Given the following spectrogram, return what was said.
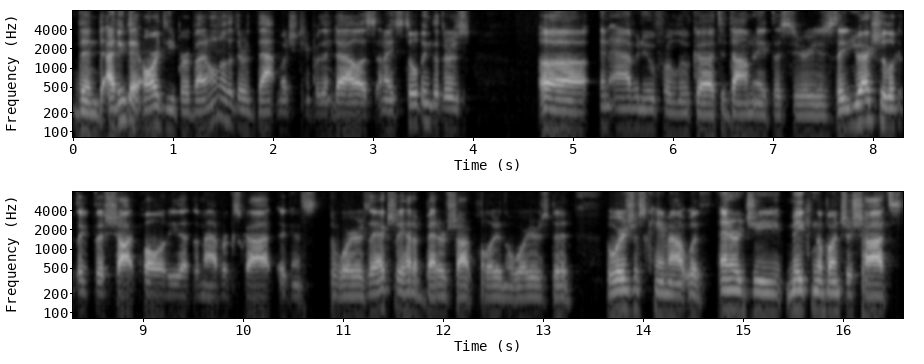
than. I think they are deeper, but I don't know that they're that much deeper than Dallas. And I still think that there's uh, an avenue for Luka to dominate this series. That you actually look at like the shot quality that the Mavericks got against the Warriors. They actually had a better shot quality than the Warriors did. The Warriors just came out with energy, making a bunch of shots.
